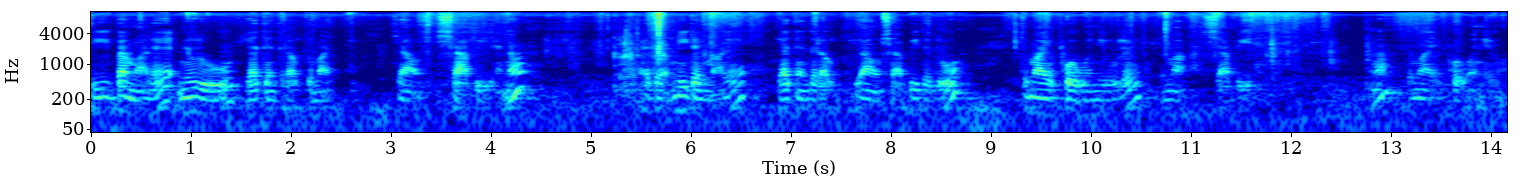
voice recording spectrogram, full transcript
ဒီဘက်မှာလည်းအမျိုးတို့ရတဲ့တလောက်ဒီမှာရအောင်ရှာပေးတယ်နော်အဲ့တော့နေ့တိုင်းမှာလည်းရတဲ့တလောက်ရအောင်ရှာပေးတယ်လို့ဒီမှာရဖွဲ့ဝင်တွေကိုလည်းဒီမှာရှာပေးတယ် နော်ဒီမှာရဖွဲ့ဝင်တွေကို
